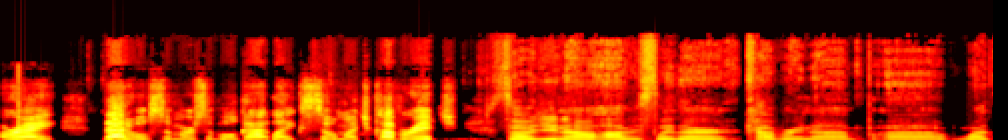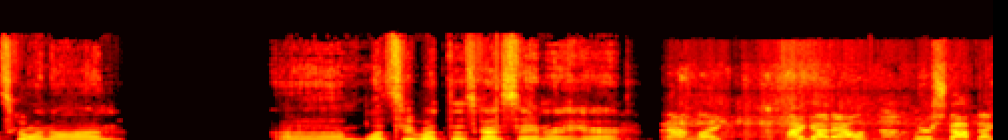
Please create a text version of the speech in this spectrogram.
All right. That whole submersible got like so much coverage. So, you know, obviously they're covering up uh, what's going on. Um, let's see what this guy's saying right here. And I'm like, I got out. We were stopped. I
